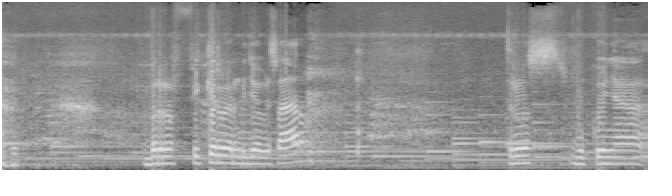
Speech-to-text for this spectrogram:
berpikir dan berjiwa besar. Terus bukunya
